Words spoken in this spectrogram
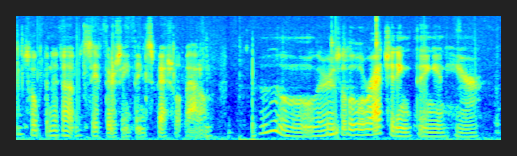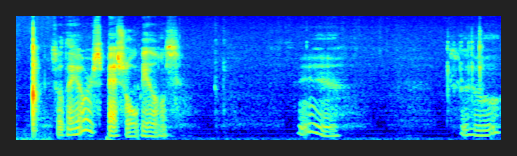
Let's open it up and see if there's anything special about them. Oh, there is a little ratcheting thing in here. So they are special wheels. Yeah. So.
